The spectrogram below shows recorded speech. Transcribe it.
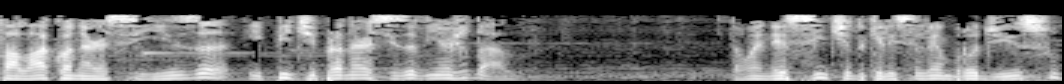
falar com a Narcisa e pedir para a Narcisa vir ajudá-lo. Então é nesse sentido que ele se lembrou disso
